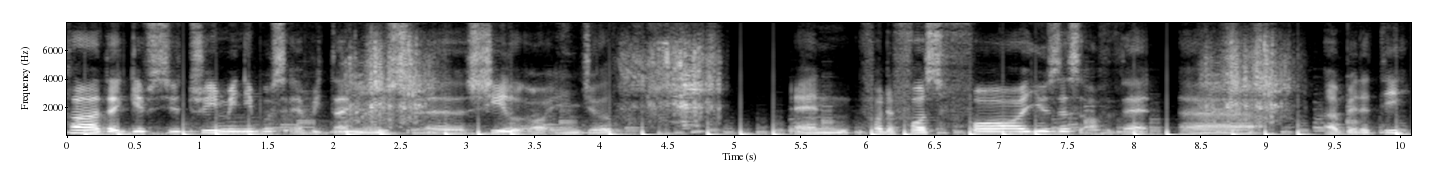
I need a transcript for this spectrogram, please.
car that gives you 3 mini boosts every time you use a shield or angel. And for the first 4 uses of that uh, ability,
